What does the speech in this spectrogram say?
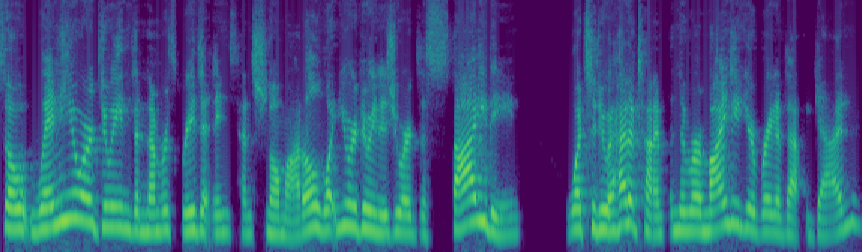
So when you are doing the number three, the intentional model, what you are doing is you are deciding what to do ahead of time and then reminding your brain of that again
